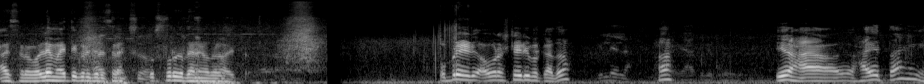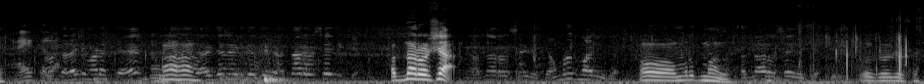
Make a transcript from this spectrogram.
ಆಯ್ತು ಸರ್ ಒಳ್ಳೆ ಮಾಹಿತಿ ಕೊಡಿದ್ರಿ ಸರ್. thanks, sir. ಧನ್ಯವಾದಗಳು. ಆಯ್ತು. ಒಬ್ಬರೇ ಹಿಡಿ ಅವರಷ್ಟೇ ಹಿಡಿಬೇಕಾದು ಹಾಂ? ಏ ಹಾಯತ್ತಾ ಹಿಂಗೆ? ಹಾಂ ಹಾಂ. ಹದಿನಾರು ವರ್ಷ ಓ Amrit Mahal okay okay sir.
